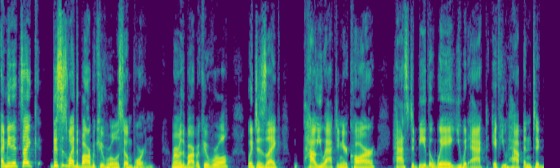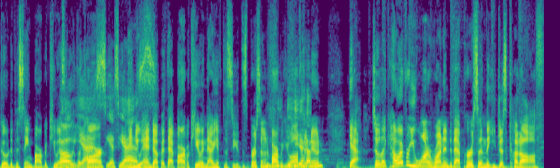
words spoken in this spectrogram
I mean, it's like this is why the barbecue rule is so important. Remember the barbecue rule, which is like how you act in your car has to be the way you would act if you happen to go to the same barbecue as Oh, another yes, car. yes, And you end up at that barbecue, and now you have to see this person at a barbecue Yeah. afternoon. Yeah. So, like, however you want to run into that person that you just cut off,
